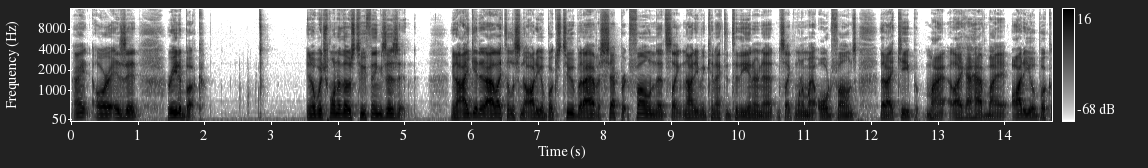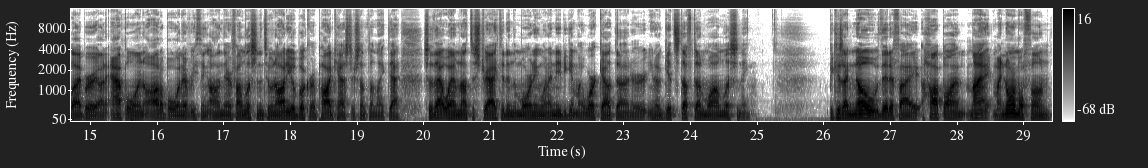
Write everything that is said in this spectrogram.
right? Or is it read a book? You know, which one of those two things is it? You know, I get it. I like to listen to audiobooks too, but I have a separate phone that's like not even connected to the internet. It's like one of my old phones that I keep my like I have my audiobook library on Apple and Audible and everything on there if I'm listening to an audiobook or a podcast or something like that. So that way I'm not distracted in the morning when I need to get my workout done or, you know, get stuff done while I'm listening. because I know that if I hop on my my normal phone,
